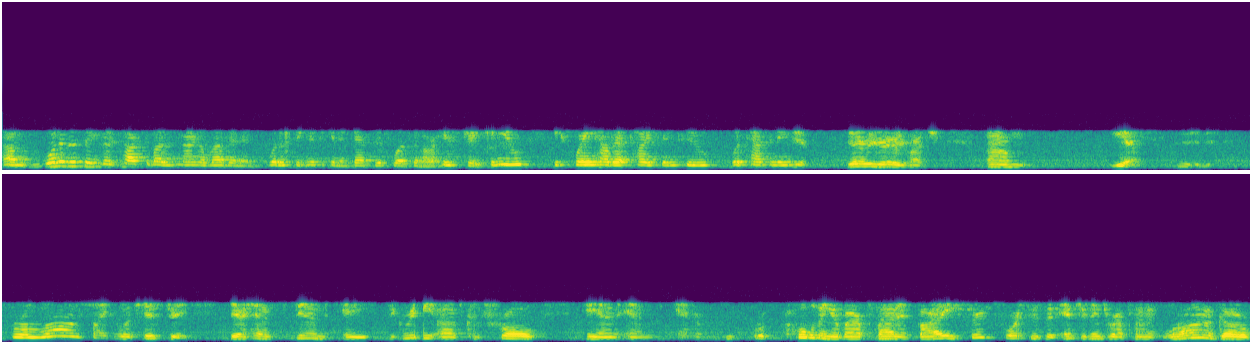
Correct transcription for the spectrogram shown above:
Um, one of the things that it talks about is 9/11 and what a significant event this was in our history. Can you explain how that ties into what's happening? Yes, very, very much. Um, yes, for a long cycle of history, there has been a degree of control and, and, and holding of our planet by certain forces that entered into our planet long ago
